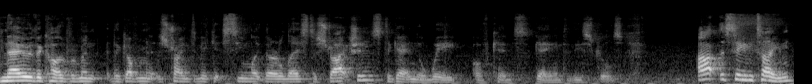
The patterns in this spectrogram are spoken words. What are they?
Now the government the government is trying to make it seem like there are less distractions to get in the way of kids getting into these schools. At the same time,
